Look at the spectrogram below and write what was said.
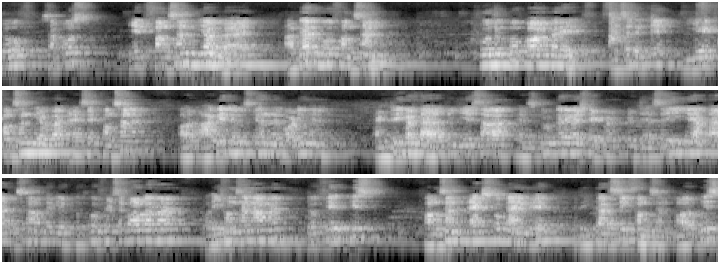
तो सपोज़ एक फ़ंक्शन दिया हुआ है। अगर वो फ़ंक्शन खुद को कॉल करे, जैसे देखिए ये एक फ़ंक्शन दिया हुआ है एक फ़ंक्शन है, और आगे जब इसके अंदर बॉडी में एंट्री करता है तो ये सारा एग्जीक्यूट करेगा स्टेटमेंट फिर जैसे ही ये आता है तो इसका मतलब ये खुद को फिर से कॉल कर रहा है। वही फ़ंक्शन नाम है। तो फिर इस फ़ंक्शन x को कहेंगे रिकर्सिव फ़ंक्शन और इस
